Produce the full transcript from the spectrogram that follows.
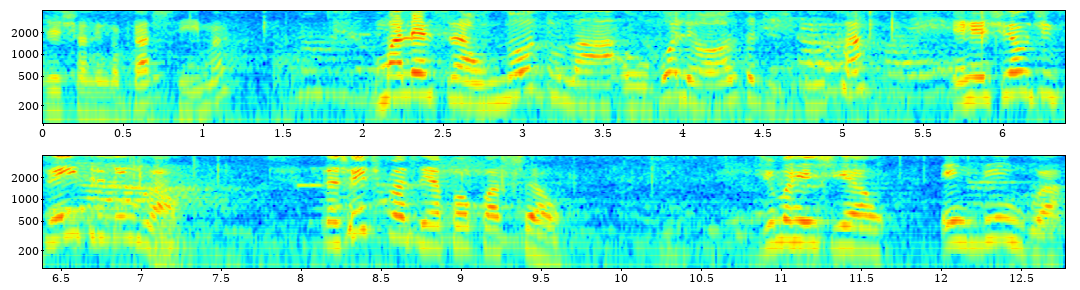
Deixa a língua para cima. Uma lesão nodular, ou bolhosa, desculpa, em região de ventre lingual. Para a gente fazer a palpação de uma região em língua,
